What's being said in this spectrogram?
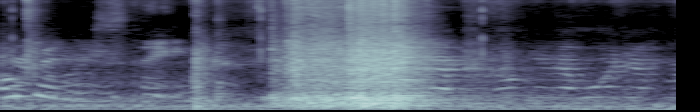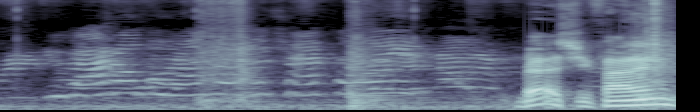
Open this thing. You got all the ones on the Best, you find any?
